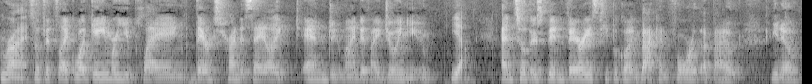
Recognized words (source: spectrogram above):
Right. So if it's like, What game are you playing? They're trying to say, like, And do you mind if I join you? yeah. And so there's been various people going back and forth about, you know,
